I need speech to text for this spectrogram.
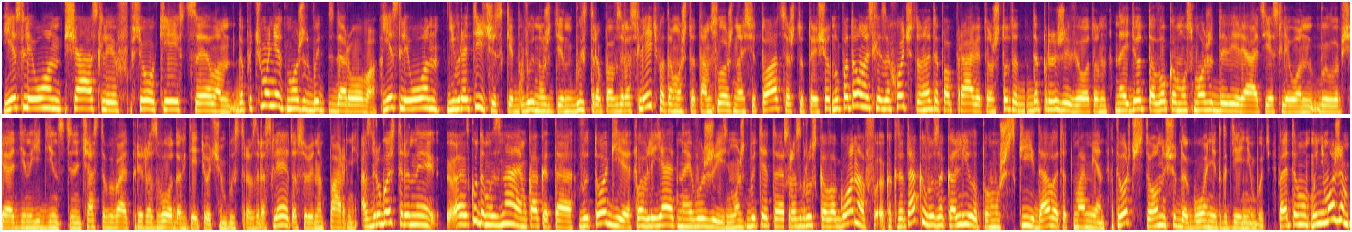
Если он счастлив, все окей в целом, да почему нет, может быть здорово. Если он невротически вынужден быстро повзрослеть, потому что там сложная ситуация, что-то еще, ну потом, если захочет, он это поправит, он что-то допроживет, он найдет того, кому сможет доверять, если он был вообще один единственный. Часто бывает при разводах дети очень быстро взрослеют, особенно парни. А с другой стороны, откуда мы знаем, как это в итоге повлияет на его жизнь? Может быть, это разгрузка вагонов как-то так его закалило по-мужски, да, в этот момент. А творчество он еще догонит где-нибудь. Поэтому мы не можем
